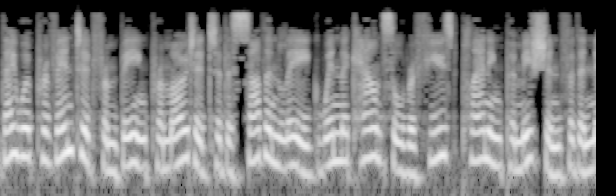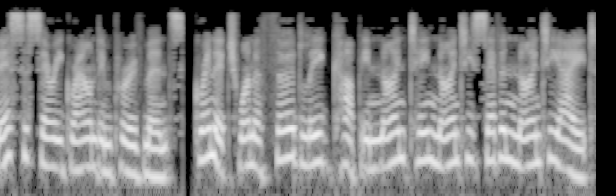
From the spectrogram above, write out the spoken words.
they were prevented from being promoted to the Southern League when the council refused planning permission for the necessary ground improvements. Greenwich won a third League Cup in 1997–98.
